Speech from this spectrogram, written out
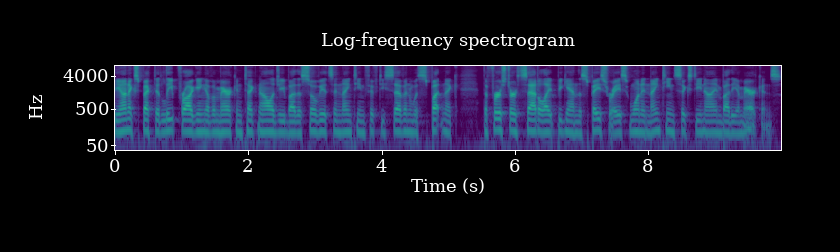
The unexpected leapfrogging of American technology by the Soviets in 1957 with Sputnik, the first Earth satellite, began the space race won in 1969 by the Americans.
